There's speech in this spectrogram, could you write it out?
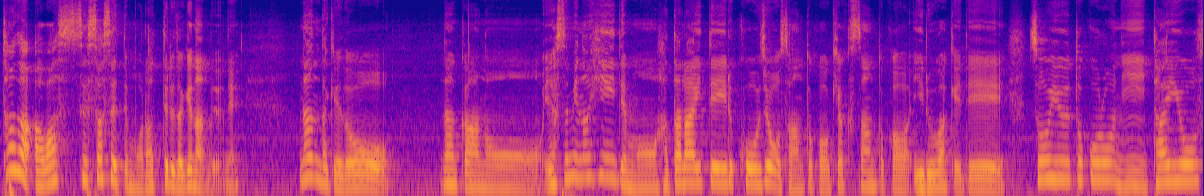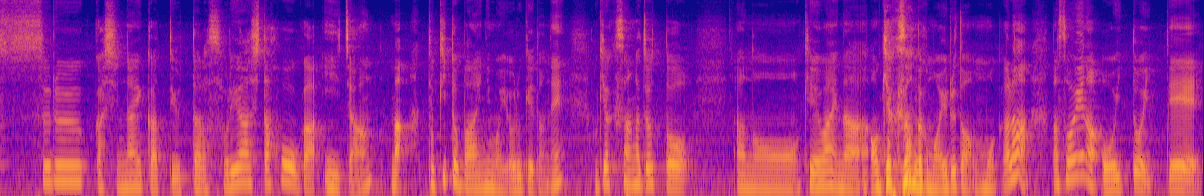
ただ合わせさせてもらってるだけなんだよね。なんだけどなんかあの休みの日でも働いている工場さんとかお客さんとかはいるわけでそういうところに対応するかしないかって言ったらそりゃした方がいいじゃんまあ時と場合にもよるけどねお客さんがちょっとあの KY なお客さんとかもいるとは思うから、まあ、そういうのは置いといて。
